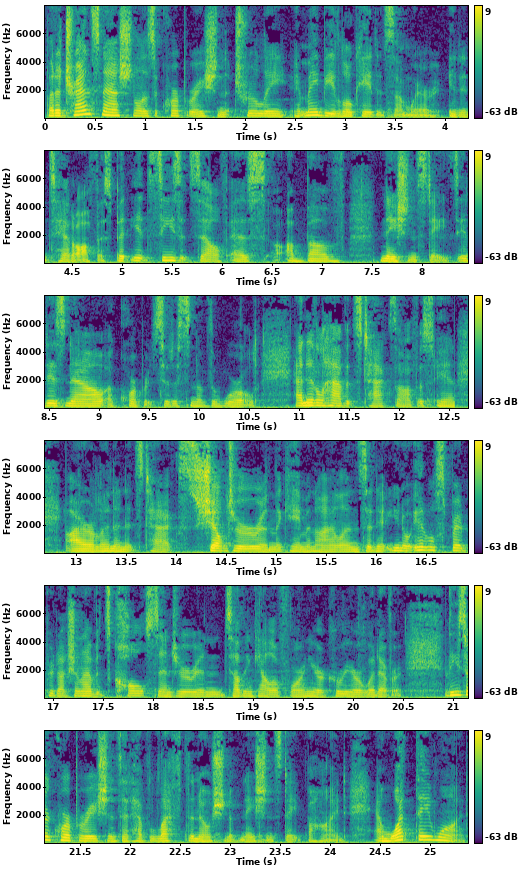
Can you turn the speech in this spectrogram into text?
But a transnational is a corporation that truly, it may be located somewhere in its head office, but it sees itself as above nation states. It is now a corporate citizen of the world and it'll have its tax office in Ireland and its tax shelter in the Cayman Islands, and it, you know it will spread production. It'll have its call center in Southern California or Korea or whatever. These are corporations that have left the notion of nation state behind, and what they want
